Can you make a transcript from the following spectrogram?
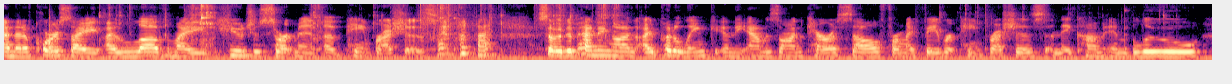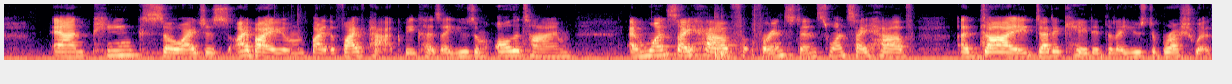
And then of course I, I love my huge assortment of paintbrushes. so depending on, I put a link in the Amazon carousel for my favorite paintbrushes and they come in blue and pink. So I just, I buy them by the five pack because I use them all the time. And once I have, for instance, once I have a dye dedicated that I used a brush with,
